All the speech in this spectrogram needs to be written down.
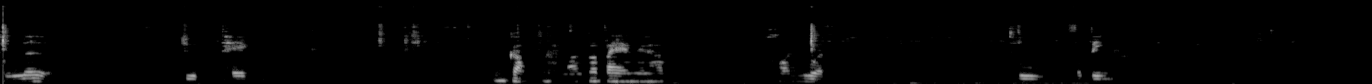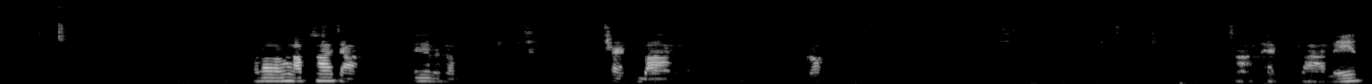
color จุด text กับเราก็แปลงเลยนะครับ convert to string เพราะเราต้องรับค่าจากนี่นะครับ track bar แล้วก็ track bar length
